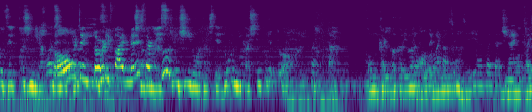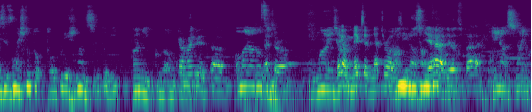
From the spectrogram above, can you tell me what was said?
こ Z 市に落下する Oh, it's in 35 minutes? しか They're も S cooked. 級ヒーローたちでどうにかしてくれと言っとった今回ばかりはどうにもなら君も.大切な人と遠くへ避難するといいパニックが起こ That reminds me of uh, It's like a mix of Netero and Zeno. Yeah, dude, that's bad. 避難しないのか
